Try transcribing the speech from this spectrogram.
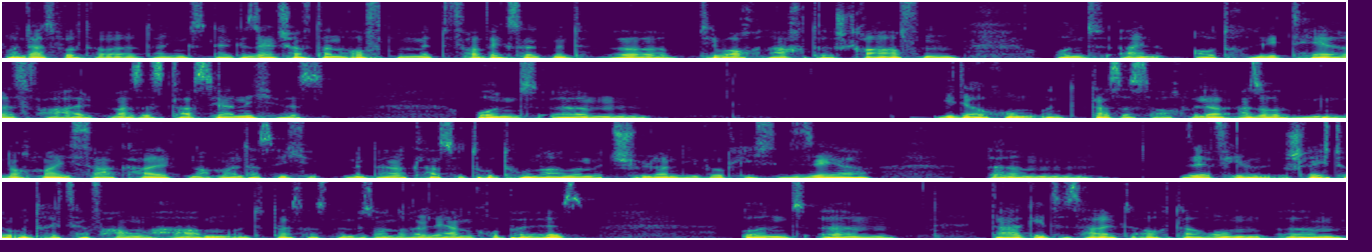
Und das wird allerdings in der Gesellschaft dann oft mit verwechselt mit, äh, sie brauchen harte Strafen und ein autoritäres Verhalten, was es das ja nicht ist. Und ähm, wiederum, und das ist auch wieder, also nochmal, ich sage halt nochmal, dass ich mit einer Klasse zu tun habe, mit Schülern, die wirklich sehr, ähm, sehr viel schlechte Unterrichtserfahrung haben und dass das eine besondere Lerngruppe ist. Und ähm, da geht es halt auch darum, ähm,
